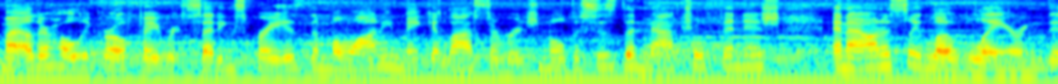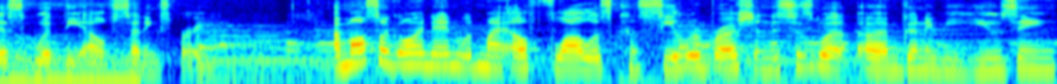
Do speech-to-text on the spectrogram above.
My other Holy Grail favorite setting spray is the Milani Make It Last Original. This is the natural finish, and I honestly love layering this with the e.l.f. setting spray. I'm also going in with my e.l.f. Flawless Concealer Brush, and this is what I'm going to be using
